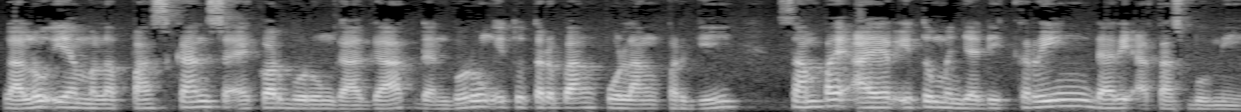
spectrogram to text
Lalu ia melepaskan seekor burung gagak dan burung itu terbang pulang pergi sampai air itu menjadi kering dari atas bumi.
